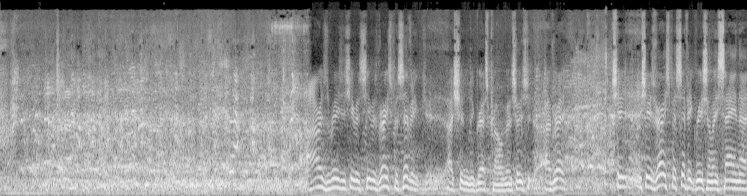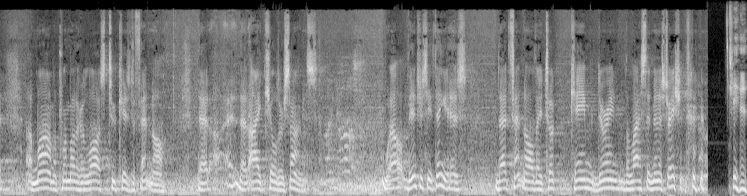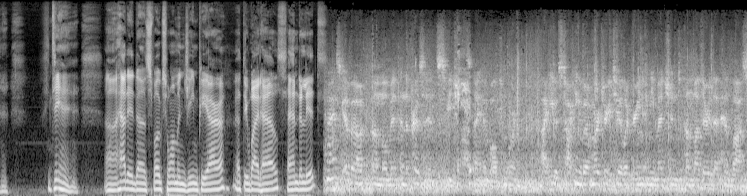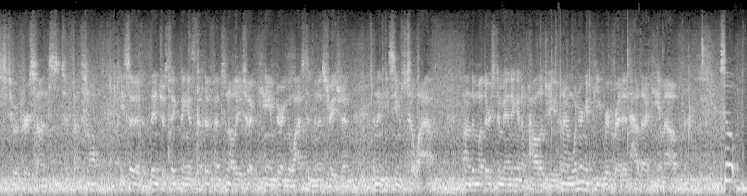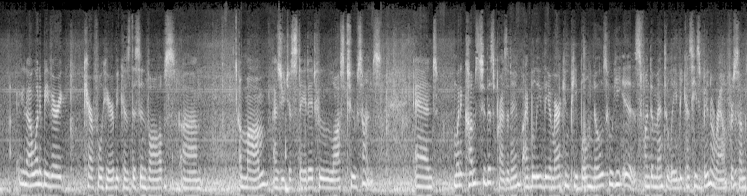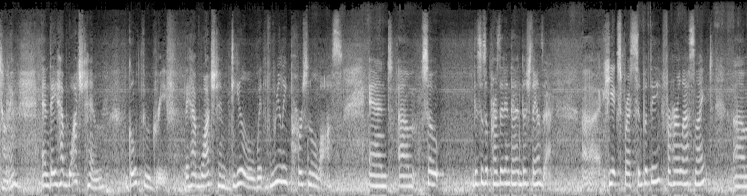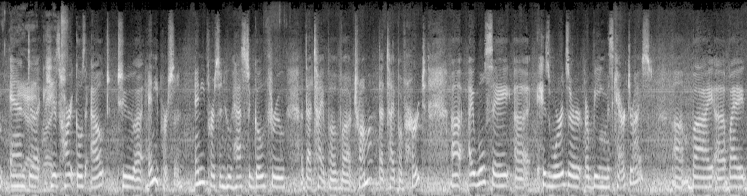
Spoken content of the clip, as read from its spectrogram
Ours, the reason she was she was very specific. I shouldn't digress, probably. She I've read. She, she was very specific recently, saying that a mom, a poor mother who lost two kids to fentanyl, that that I killed her sons. Well, the interesting thing is that fentanyl they took came during the last administration. yeah. Yeah. Uh, how did uh, spokeswoman Jean Pierre at the White House handle it? Can I ask about a moment in the president's speech last night in Baltimore? Uh, he was talking about Marjorie Taylor Greene, and he mentioned a mother that had lost two of her sons to fentanyl. He said the interesting thing is that the fentanyl they took came during the last administration, and then he seemed to laugh. on the mother's demanding an apology, and I'm wondering if he regretted how that came out. So, you know, I want to be very careful here because this involves um, a mom, as you just stated, who lost two sons. And when it comes to this president, I believe the American people knows who he is fundamentally because he's been around for some time and they have watched him go through grief. They have watched him deal with really personal loss. And um, so this is a president that understands that. Uh, he expressed sympathy for her last night, um, and Yeah, uh, right. his heart goes out to uh, any person, any person who has to go through that type of uh, trauma, that type of hurt. Uh, I will say uh, his words are, are being mischaracterized um, by uh, by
